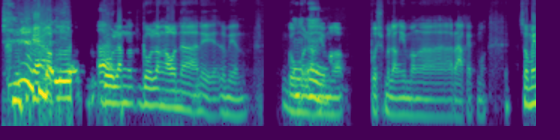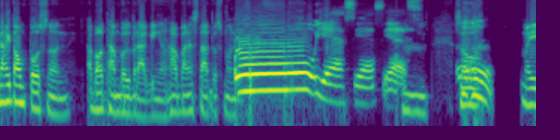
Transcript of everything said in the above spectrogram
kaya Baliw. go Ah. lang go lang ako na ano eh, alam mo yun. Go mo lang yung mga push mo lang yung mga racket mo. So may nakita akong post nun about humble bragging. Ang haba ng status mo. Oh, yes, yes, yes. Mm. So Mm-mm. may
